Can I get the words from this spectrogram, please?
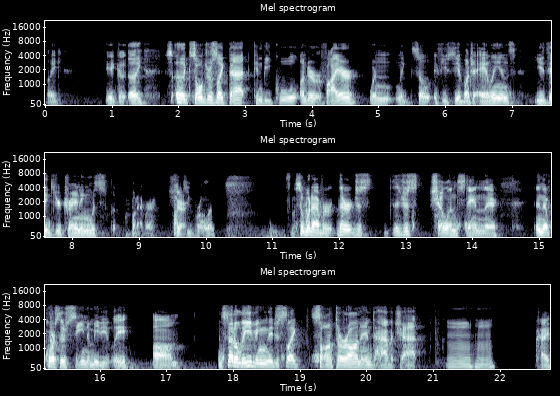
Like, it like so- like soldiers like that can be cool under fire when like so if you see a bunch of aliens, you think your training was whatever. Fuck Sure. you, Roland. So whatever, they're just they're just chilling, standing there, and of course they're seen immediately. Um, instead of leaving, they just like saunter on in to have a chat. mm-hmm Okay.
